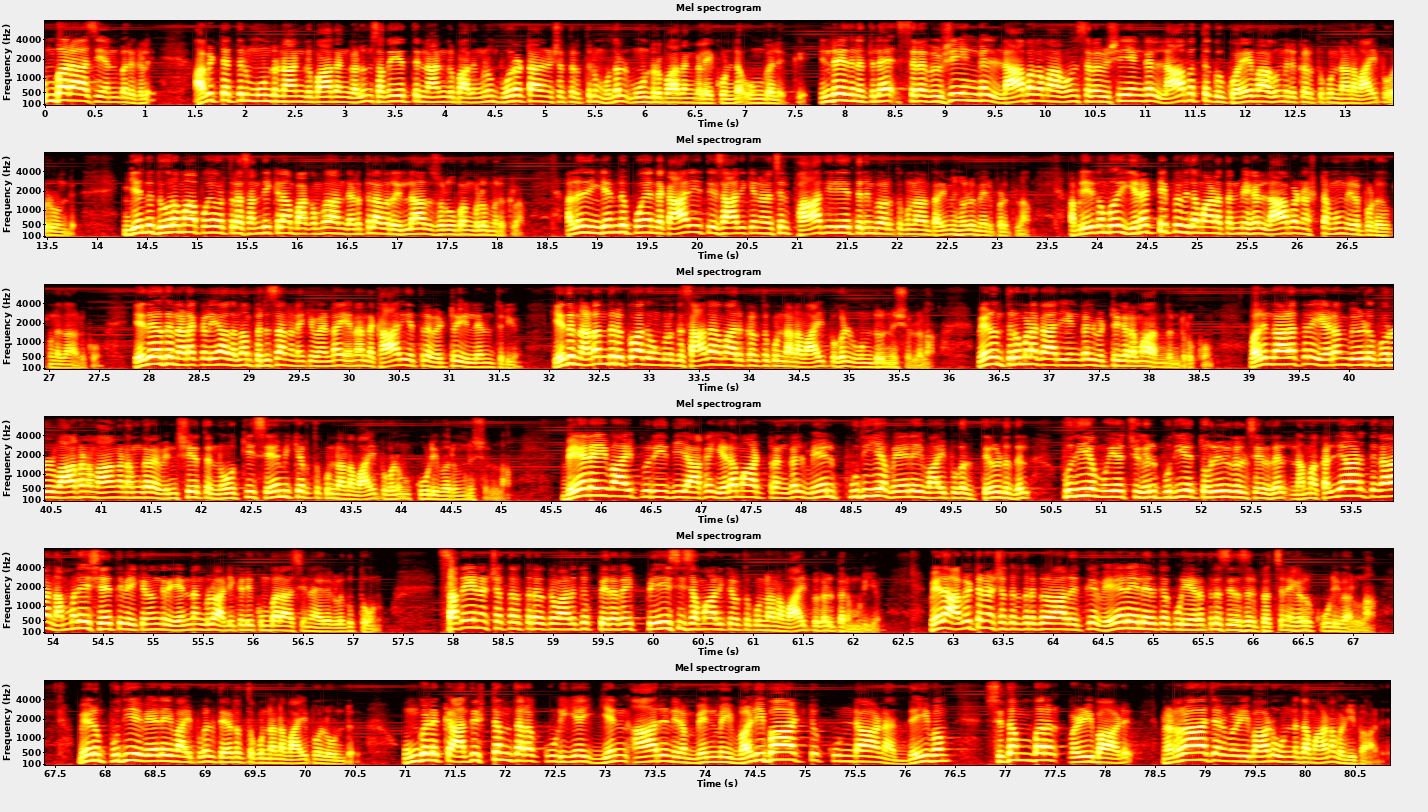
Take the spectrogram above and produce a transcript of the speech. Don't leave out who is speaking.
Speaker 1: கும்பராசி அன்பர்களே அவிட்டத்தில் மூன்று நான்கு பாதங்களும் சதயத்தில் நான்கு பாதங்களும் பூரட்டாத நட்சத்திரத்தில் முதல் மூன்று பாதங்களை கொண்ட உங்களுக்கு. இன்றைய தினத்துல சில விஷயங்கள் லாபகமாகவும் சில விஷயங்கள் லாபத்துக்கு குறைவாகவும் இருக்கிறதுக்கு உண்டான வாய்ப்புகள் உண்டு. இங்கேருந்து தூரமா போய் ஒருத்தரை சந்திக்கலாம் பார்க்கும்போது அந்த இடத்துல அவர் இல்லாத சுரூபங்களும் இருக்கலாம். அல்லது இங்கேருந்து போய் அந்த காரியத்தை சாதிக்க நினைச்சிட்டு பாதியிலேயே திரும்பி வரதுக்கு உண்டான தனிமைகளும் ஏற்படுத்தலாம். அப்படி இருக்கும்போது இரட்டிப்பு விதமான தன்மைகள் லாப நஷ்டமும் ஏற்படுத்தக்கூடியதான் இருக்கும். எது எது நடக்கலையோ அதெல்லாம் பெருசா நினைக்க வேண்டாம். ஏன்னா அந்த காரியத்துல வெற்றி இல்லைன்னு தெரியும். எது நடந்திருக்கோ அது உங்களுக்கு சாதகமா இருக்கிறதுக்கு உண்டான வாய்ப்புகள் உண்டுன்னு சொல்லலாம். மேலும் திருமண காரியங்கள் வெற்றிகரமா இருந்துருக்கும் வருங்காலத்தில் வருங்காலத்துல இடம் வீடு பொருள் வாகனம் வாங்கணுங்கிற விஷயத்தை நோக்கி சேமிக்கிறதுக்கு உண்டான வாய்ப்புகளும் கூடி வரும்னு சொல்லலாம். வேலை வாய்ப்பு ரீதியாக இடமாற்றங்கள் மேல் புதிய வேலை வாய்ப்புகள் தேடுதல் புதிய முயற்சிகள் புதிய தொழில்கள் செய்தல் நம்ம கல்யாணத்துக்காக நம்மளே சேர்த்து வைக்கணுங்கிற எண்ணங்களும் அடிக்கடி கும்பராசி நாயர்களுக்கு தோணும். சதய நட்சத்திரத்தில் இருக்கிறவாளுக்கு பிறரை பேசி சமாளிக்கிறதுக்கு உண்டான வாய்ப்புகள் பெற முடியும். மேலும் அவிட்ட நட்சத்திரத்தில் இருக்கிறவாளுக்கு வேலையில் இருக்கக்கூடிய இடத்துல சிறு சிறு பிரச்சனைகள் கூடி வரலாம். மேலும் புதிய வேலை வாய்ப்புகள் தேடுறதுக்கு உண்டான வாய்ப்புகள் உண்டு. உங்களுக்கு அதிர்ஷ்டம் தரக்கூடிய எண் ஆறு நிறம் வெண்மை வழிபாட்டுக்குண்டான தெய்வம் சிதம்பரர் வழிபாடு நடராஜர் வழிபாடு உன்னதமான வழிபாடு.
